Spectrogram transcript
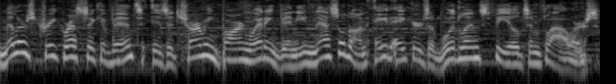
Miller's Creek Rustic Events is a charming barn wedding venue nestled on eight acres of woodlands, fields, and flowers.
